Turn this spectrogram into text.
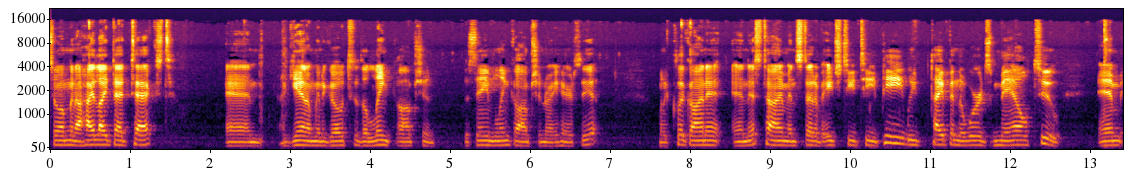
So I'm going to highlight that text and again I'm going to go to the link option, the same link option right here. See it? I'm going to click on it and this time instead of HTTP we type in the words mail to M-A-I-L-T-O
